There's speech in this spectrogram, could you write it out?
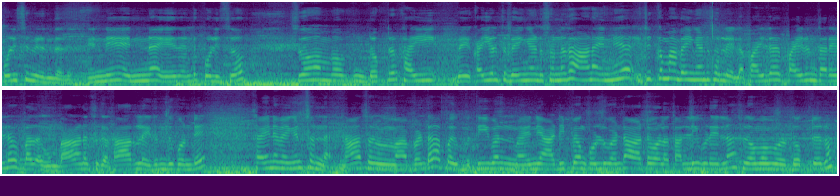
போலீஸும் இருந்தது. என்ன என்ன ஏதுண்டு போலீஸோ சிவகம் டாக்டர் கை கையெழுத்து வைங்கன்னு சொன்னது. ஆனால் என்னையே இறுக்கமாக வைங்கன்னு சொல்லல. பயில பயிலும் தரையில் வாகனத்துக்கு காரில் இருந்து கொண்டே சைனை வைங்கன்னு சொன்னேன். நான் அப்படின்ட்டு அப்போ தீவன் இனி அடிப்பேன் கொள்ளுவேன்ட்டு ஆட்டோவில் தள்ளி விடையெல்லாம் சிவகம் டாக்டரும்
